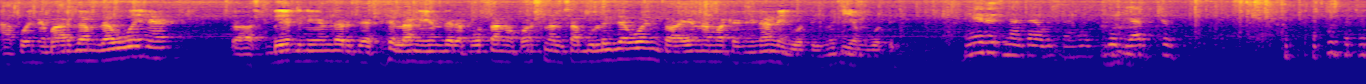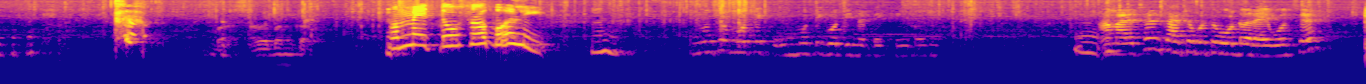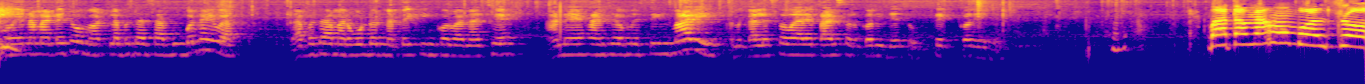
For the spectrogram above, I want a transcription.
આ કોઈને બહારગામ જવું હોય ને તો બેગની અંદર કે થેલાની અંદર પોતાનો પર્સનલ સાબુ લઈ જવો હોય ને તો આ એના માટેની નાની ગોટી મીડિયમ ગોટી મેરેજમાં જાવ છે ગોળી આપજો બસ હવે બંધ કરો. મમ્મી તું શું બોલી? હું તો મોટી મોટી ગોટીના પેકિંગ કરું. અમારે છે ને કાચો બધો ઓર્ડર આવ્યો છે તો એના માટે જો આટલા બધા સાબુ બનાવ્યા આ બધા અમારા ઓર્ડરના પેકિંગ કરવાના છે. અને સાંજે અમે સીલ મારી અને કાલે સવારે પાર્સલ કરી દેશું પેક કરીને. બા તમે શું બોલશો?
